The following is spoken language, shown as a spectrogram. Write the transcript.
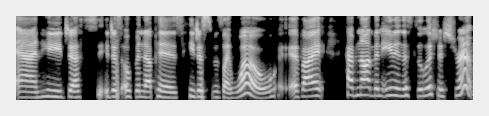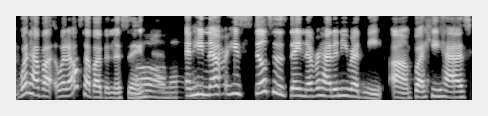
and he just it just opened up his he just was like, "Whoa, if I have not been eating this delicious shrimp. What have I what else have I been missing? Oh, and he never he's still to this day never had any red meat. Um, but he has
